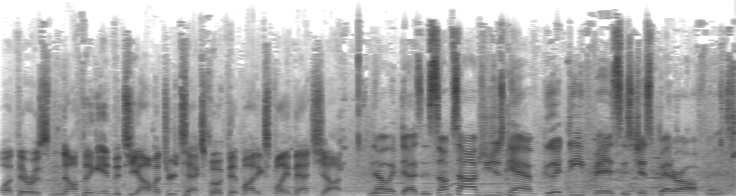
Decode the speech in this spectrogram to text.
What, there is nothing in the geometry textbook that might explain that shot. No, it doesn't. Sometimes you just can have good defense. It's just better offense.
